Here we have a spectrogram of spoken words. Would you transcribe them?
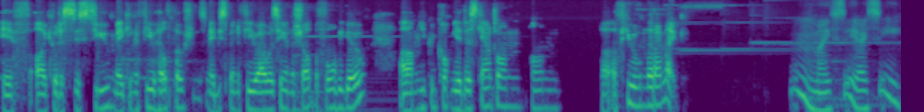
if I could assist you making a few health potions, maybe spend a few hours here in the shop before we go. Um, you could cut me a discount on on uh, a few of them that I make. Hmm, I see, I see.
